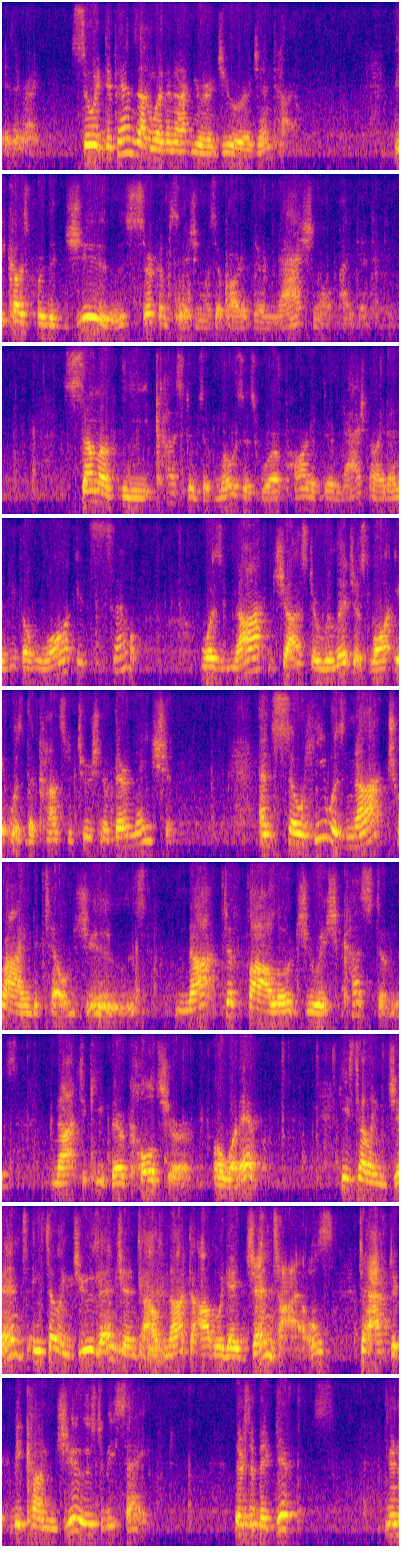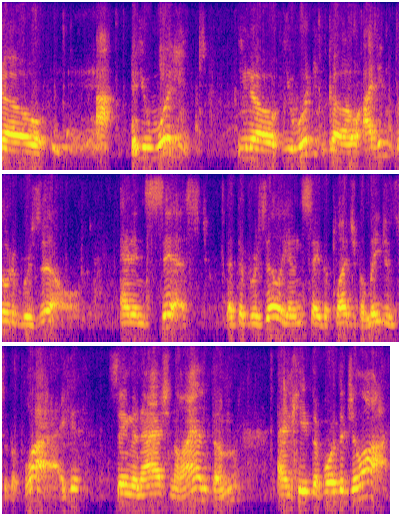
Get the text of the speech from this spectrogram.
isn't right. So it depends on whether or not you're a Jew or a Gentile. Because for the Jews, circumcision was a part of their national identity. Some of the customs of Moses were a part of their national identity. The law itself was not just a religious law, it was the constitution of their nation. And so he was not trying to tell Jews not to follow Jewish customs, not to keep their culture or whatever. He's telling Gent he's telling Jews and Gentiles not to obligate Gentiles to have to become Jews to be saved. There's a big difference. You know, I, you wouldn't, you know, you wouldn't go, I didn't go to Brazil and insist that the Brazilians say the Pledge of Allegiance to the flag, sing the national anthem, and keep the 4th of July.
